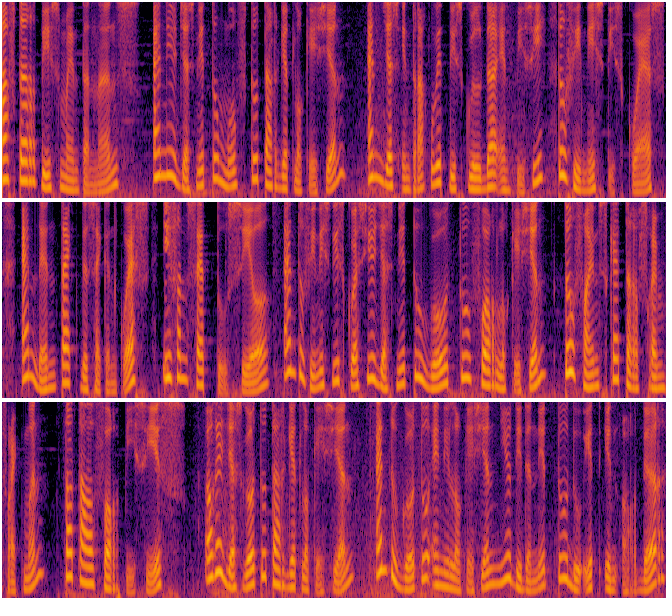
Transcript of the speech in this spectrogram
After this maintenance, and you just need to move to target location and just interact with this Gwilda NPC to finish this quest and then take the second quest even set to seal. And to finish this quest you just need to go to 4 location to find scatter frame fragment total 4 pieces. Okay just go to target location and to go to any location you didn't need to do it in order.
